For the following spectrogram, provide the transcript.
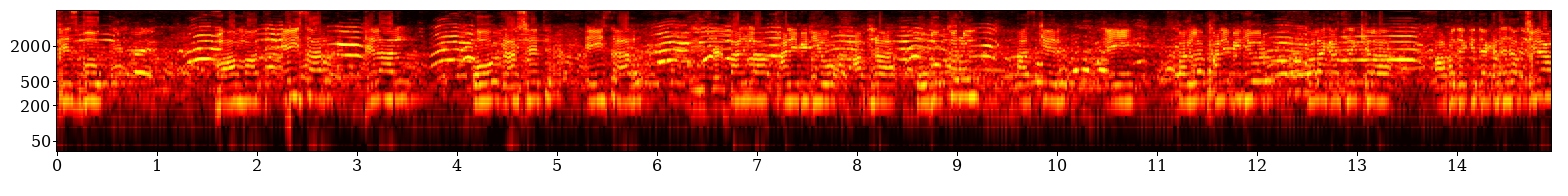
ফেসবুক মোহাম্মদ এইসার হেলাল ও রাশেদ এইসার বাংলা ফানি ভিডিও আপনারা উপভোগ করুন। আজকের এই বাংলা ফানি ভিডিওর কলা গাছের খেলা আপনাদেরকে দেখাতে যাচ্ছিলাম।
